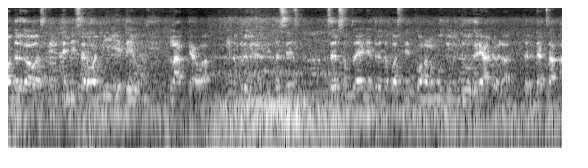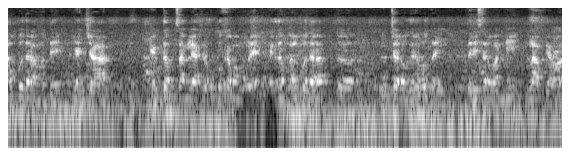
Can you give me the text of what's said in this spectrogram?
ऑदर गाव असतील त्यांनी सर्वांनी येथे येऊन लाभ घ्यावा. ही नम्र विनंती. तसेच जर समजा या नेत्र तपासणीत कोणाला मोतीबिंदू वगैरे आढळला तर त्याचा अल्प दरामध्ये यांच्या एकदम चांगल्या अशा उपक्रमामुळे एकदम अल्प दरात उपचार वगैरे होत आहे तरी सर्वांनी लाभ घ्यावा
